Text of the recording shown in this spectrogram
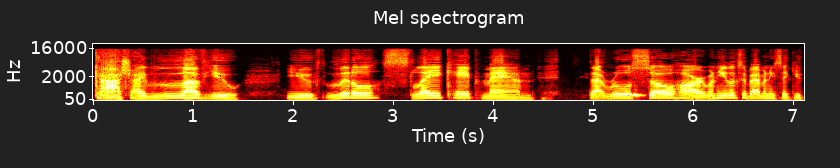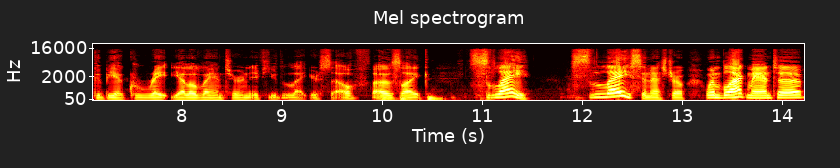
gosh, I love you, you little slay cape man. That rules so hard. When he looks at Batman, he's like, you could be a great Yellow Lantern if you'd let yourself. I was like, slay, slay Sinestro. When Black Manta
